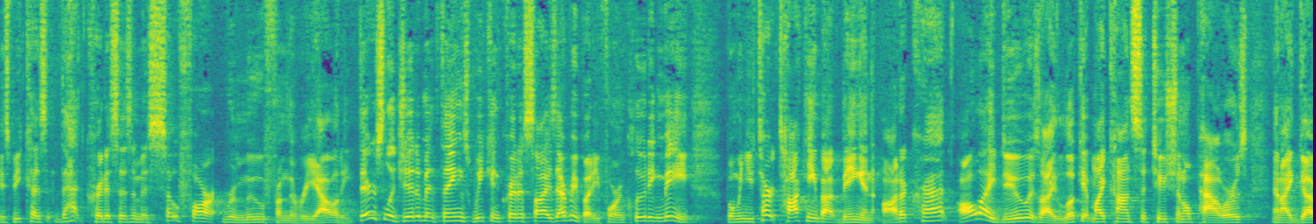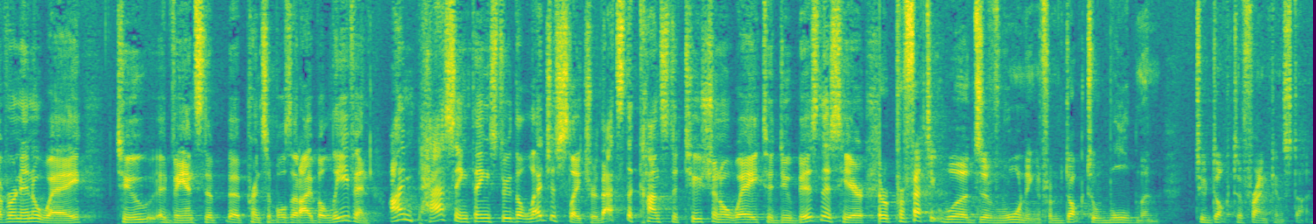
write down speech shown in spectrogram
is because that criticism is so far removed from the reality. There's legitimate things we can criticize everybody for, including me. But when you start talking about being an autocrat, all I do is I look at my constitutional powers and I govern in a way to advance the uh, principles that I believe in. I'm passing things through the legislature. That's the constitutional way to do business here. There are prophetic words of warning from Dr. Waldman to Dr. Frankenstein.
